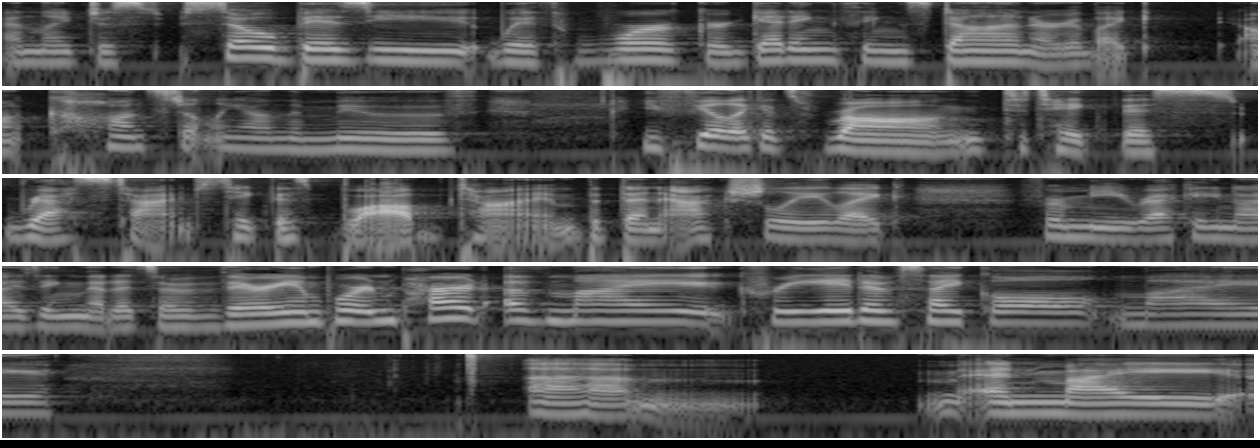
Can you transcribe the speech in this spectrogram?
and like just so busy with work or getting things done or like constantly on the move you feel like it's wrong to take this rest time, to take this blob time, but then actually like for me recognizing that it's a very important part of my creative cycle, my um and my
